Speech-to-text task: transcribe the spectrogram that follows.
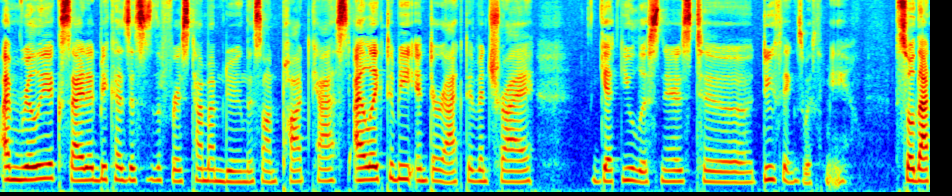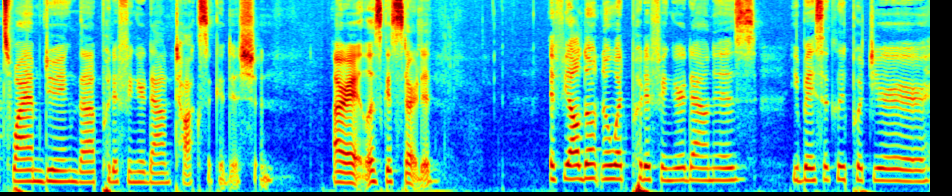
I'm really excited because this is the first time I'm doing this on podcast. I like to be interactive and try get you listeners to do things with me. So that's why I'm doing the put a finger down toxic edition. All right, let's get started. If y'all don't know what put a finger down is, you basically put your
